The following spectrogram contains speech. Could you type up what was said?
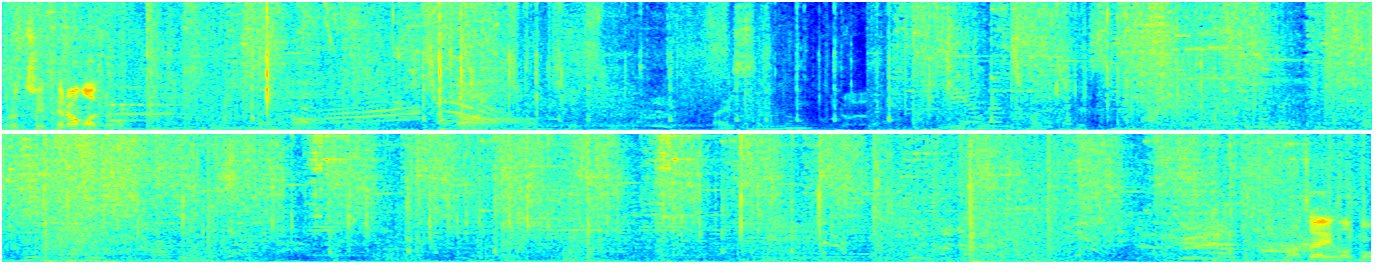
그렇지 데려가죠 자, 자 나이스 맞아 이거 너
